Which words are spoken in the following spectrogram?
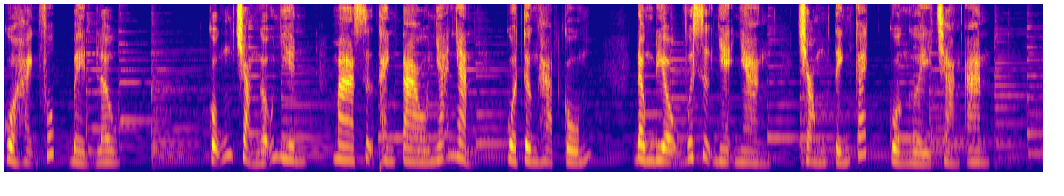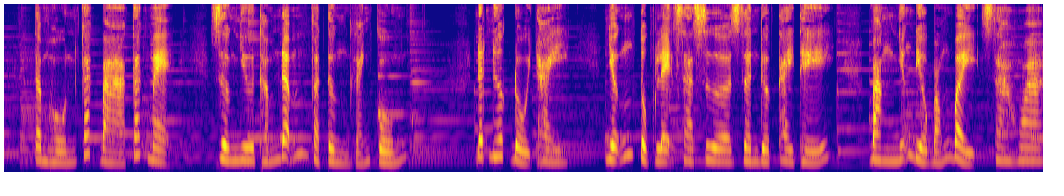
của hạnh phúc bền lâu. Cũng chẳng ngẫu nhiên mà sự thanh tào nhã nhặn của từng hạt cốm đồng điệu với sự nhẹ nhàng trong tính cách của người Tràng An. Tâm hồn các bà các mẹ dường như thấm đẫm và từng gánh cốm. Đất nước đổi thay, những tục lệ xa xưa dần được thay thế bằng những điều bóng bẩy xa hoa.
